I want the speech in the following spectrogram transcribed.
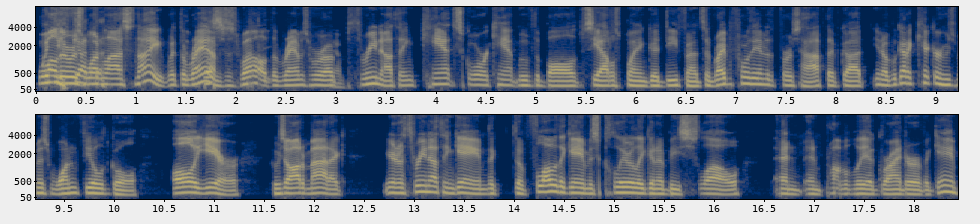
When well, there was one the- last night with the Rams as well. The Rams were up Yeah. three nothing, can't score, can't move the ball. Seattle's playing good defense, and right before the end of the first half, they've got you know we got a kicker who's missed one field goal all year, who's automatic. You're in a three nothing game. The the flow of the game is clearly going to be slow and and probably a grinder of a game,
